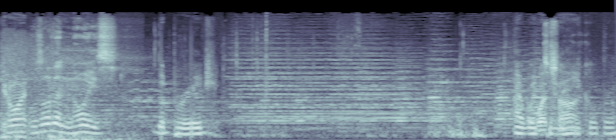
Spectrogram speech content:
You know what? What was all that noise? The bridge. I went What to song? Mexico, bro.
